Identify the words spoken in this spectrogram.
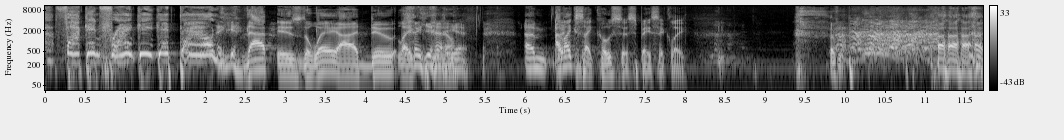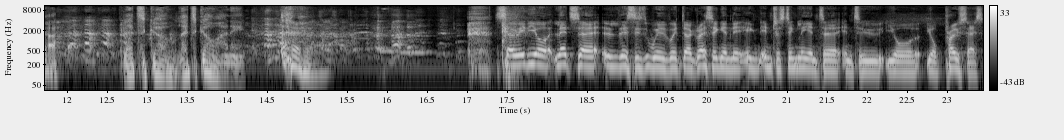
fucking Frankie, get down. Yeah. That is the way I do. Like, yeah, you know, yeah. Um, I like psychosis, basically. let's go, let's go, honey. So in your let's uh, this is we're, we're digressing and in, interestingly into into your your process,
